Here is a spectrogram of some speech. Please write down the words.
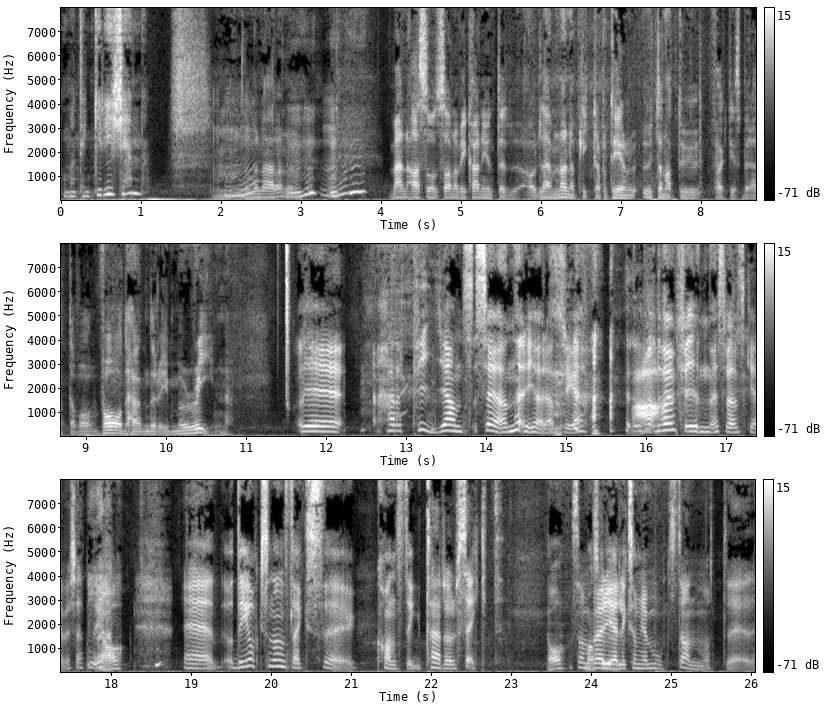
Och man tänker igen. Mm, De är nära nu. Mm -hmm. Mm -hmm. Men alltså Sanna vi kan ju inte lämna den här pliktrapporteringen utan att du faktiskt berättar vad, vad händer i Marine? Eh, Harpians söner gör entré. ah. Det var en fin svensk översättning. Ja. Eh, och det är också någon slags eh, konstig terrorsekt. Ja, som börjar liksom göra motstånd mot eh,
